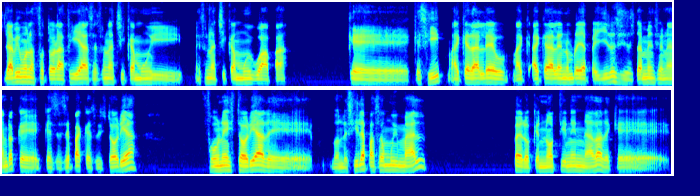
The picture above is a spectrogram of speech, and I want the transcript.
ya vimos las fotografías, es una chica muy, es una chica muy guapa, que, sí, hay que, darle, hay, que darle nombre y apellido si se está mencionando que, se sepa que su historia fue una historia de donde sí la pasó muy mal, pero que no tiene nada de qué,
